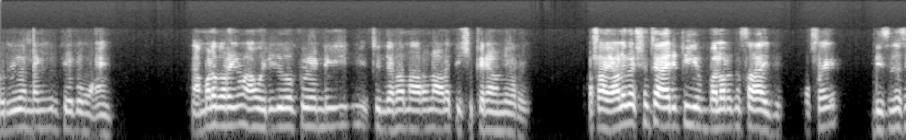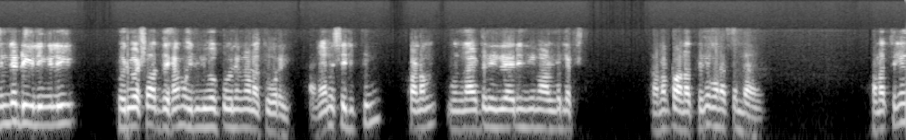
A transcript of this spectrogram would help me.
ഒരു രൂപ ഉണ്ടെങ്കിൽ കൃത്യമായിട്ട് വാങ്ങിക്കും നമ്മൾ പറയും ആ ഒരു രൂപക്ക് വേണ്ടി ചില്ലറ മാറുന്ന ആളെ പിശുക്കനാണെന്ന് പറയും. പക്ഷെ അയാൾ പക്ഷെ ചാരിറ്റി ചെയ്യും പലർക്കും സഹായിക്കും. പക്ഷെ ബിസിനസിന്റെ ഡീലിങ്ങിൽ ഒരുപക്ഷെ അദ്ദേഹം ഒരു രൂപ പോലും കണക്ക് പറയും. അതാണ് ശരിക്കും പണം നന്നായിട്ട് കൈകാര്യം ചെയ്യുന്ന ആളുടെ ലക്ഷ്യം. കാരണം പണത്തിന് കണക്കുണ്ടാകും പണത്തിന്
